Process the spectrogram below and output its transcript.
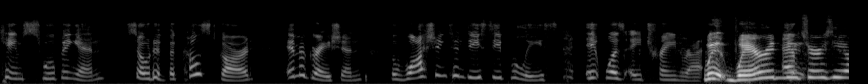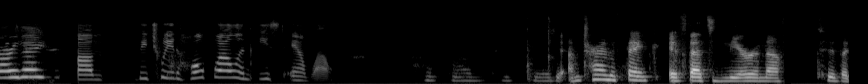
came swooping in. So did the Coast Guard, Immigration, the Washington, D.C. Police. It was a train wreck. Wait, where in New Ev- Jersey are they? Um, between Hopewell and East Amwell. I'm trying to think if that's near enough to the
